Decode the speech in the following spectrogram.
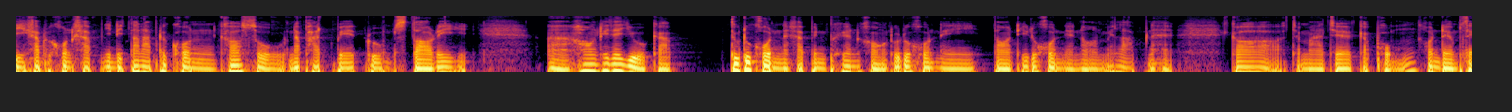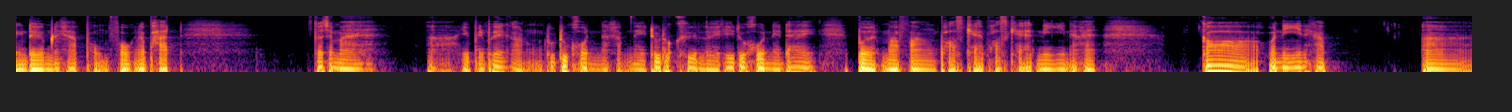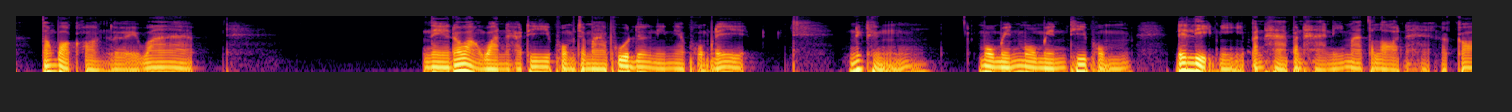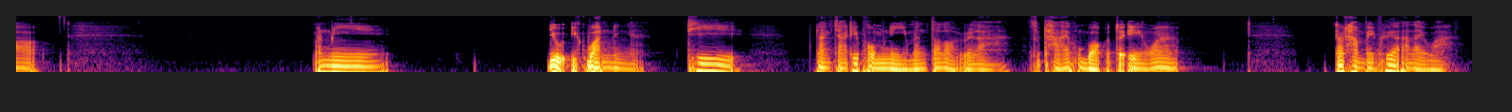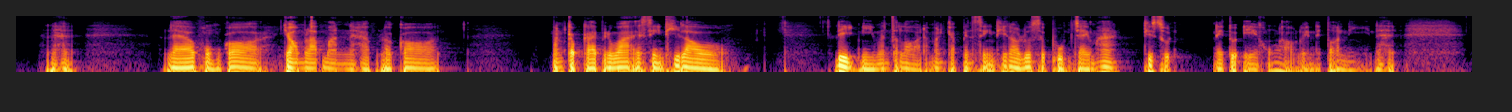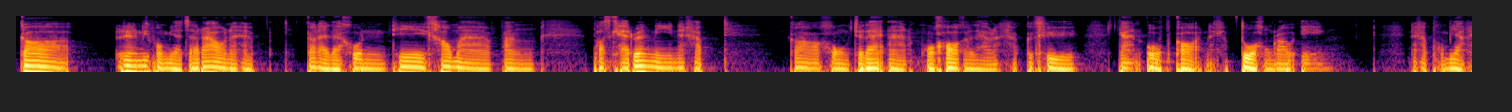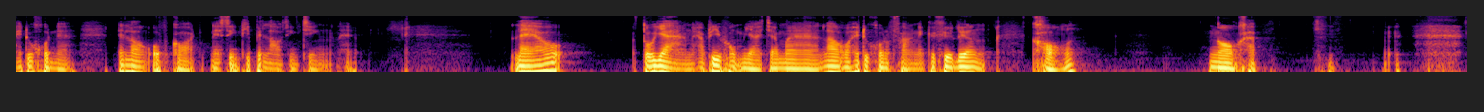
ดีครับทุกคนครับ ยินดีต้อนรับทุกคนเข้าสู่นภัทรเบดรูมสตอรี่ห้องที่จะอยู่กับทุกๆคนนะครับ เป็นเพื่อนของทุกๆคนในตอนที่ทุกคนเนี่ยนอนไม่หลับนะฮะก็จะมาเจอกับผมคนเดิมเสียงเดิมนะครับ ผมโฟกนภัทรก็จะมาอาอยู่เป็นเพื่อนของทุกๆคนนะครับ ในทุกๆคืนเลยที่ทุกคนเนี่ยได้เปิดมาฟังพอดแคสต์พอดแคสต์นี้นะฮะก็วันนี้นะครับอ่า ต้องบอกก่อนเลยว่า ในระหว่างวันนะครับที่ผมจะมาพูดเรื่องนี้เนี่ยผมได้นึกถึงโมเมนต์โมเมนต์ที่ผมได้หลีกหนีปัญหาปัญหานี้มาตลอดนะฮะ แล้วก็ มันมีอยู่อีกวันหนึ่งอะที่หลังจากที่ผมหนีมันตลอดเวลา สุดท้ายผมบอกกับตัวเองว่า เราทำไปเพื่ออะไรวะนะฮะ แล้วผมก็ยอมรับมันนะครับ แล้วก็มันกลับกลายเป็นว่าไอ้สิ่งที่เราหลีกหนีมันตลอด มันกลับเป็นสิ่งที่เรารู้สึกภูมิใจมากที่สุดในตัวเองของเราเลยในตอนนี้นะฮะก็เรื่องที่ผมอยากจะเล่านะครับ ก็หลายๆคนที่เข้ามาฟังพอดแคสต์เรื่องนี้นะครับ ก็คงจะได้อ่านหัวข้อกันแล้วนะครับ ก็คือการโอบกอดนะครับตัวของเราเองนะครับ ผมอยากให้ทุกคนเนี่ย ได้ลองอบกอดในสิ่งที่เป็นเราจริงๆนะฮะแล้วตัวอย่างนะครับที่ผมอยากจะมาเล่าให้ทุกคนฟังเนี่ยก็คือเรื่องของงอกครับ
